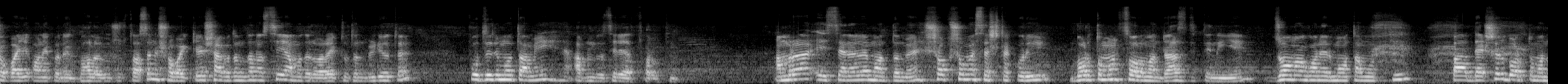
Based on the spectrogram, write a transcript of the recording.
সবাই অনেক অনেক ভালো এবং সুস্থ আছেন। সবাইকে স্বাগতম জানাচ্ছি আমাদের আরেক নতুন ভিডিওতে। প্রতিদিন মতো আমি আপনাদের সিরিয়াত ফারুকি আমরা এই চ্যানেলের মাধ্যমে সবসময় চেষ্টা করি বর্তমান চলমান রাজনীতি নিয়ে জনগণের মতামত কি বা দেশের বর্তমান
